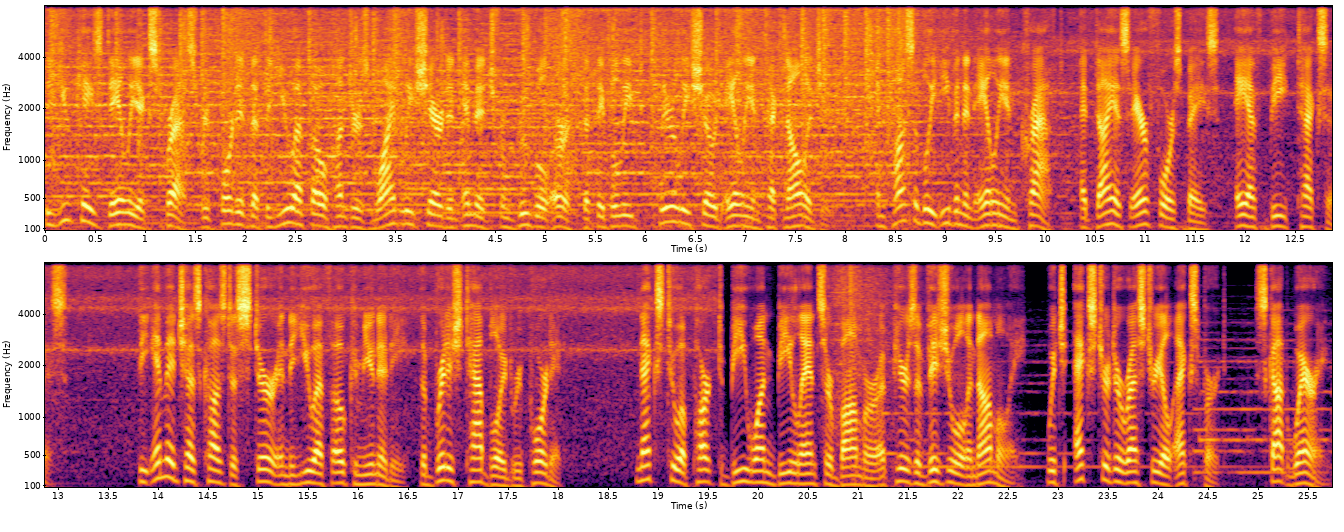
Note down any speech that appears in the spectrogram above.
The UK's Daily Express reported that the UFO hunters widely shared an image from Google Earth that they believed clearly showed alien technology, and possibly even an alien craft, at Dyess Air Force Base, AFB, Texas. The image has caused a stir in the UFO community, the British tabloid reported. Next to a parked B-1B Lancer bomber appears a visual anomaly, which extraterrestrial expert, Scott Waring,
